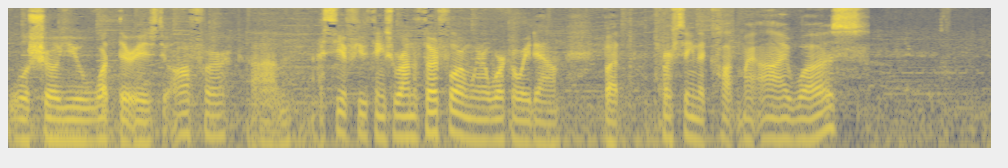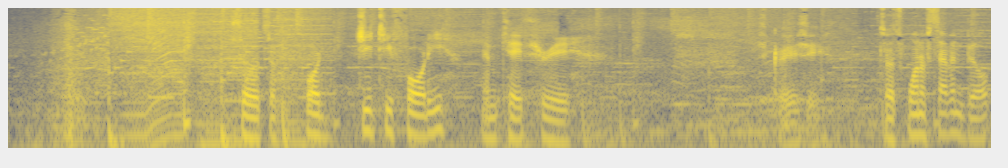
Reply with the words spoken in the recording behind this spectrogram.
we'll show you what there is to offer. Um, I see a few things. We're on the third floor and we're gonna work our way down. But first thing that caught my eye was so it's a Ford GT40 MK3. It's crazy. So it's one of seven built,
